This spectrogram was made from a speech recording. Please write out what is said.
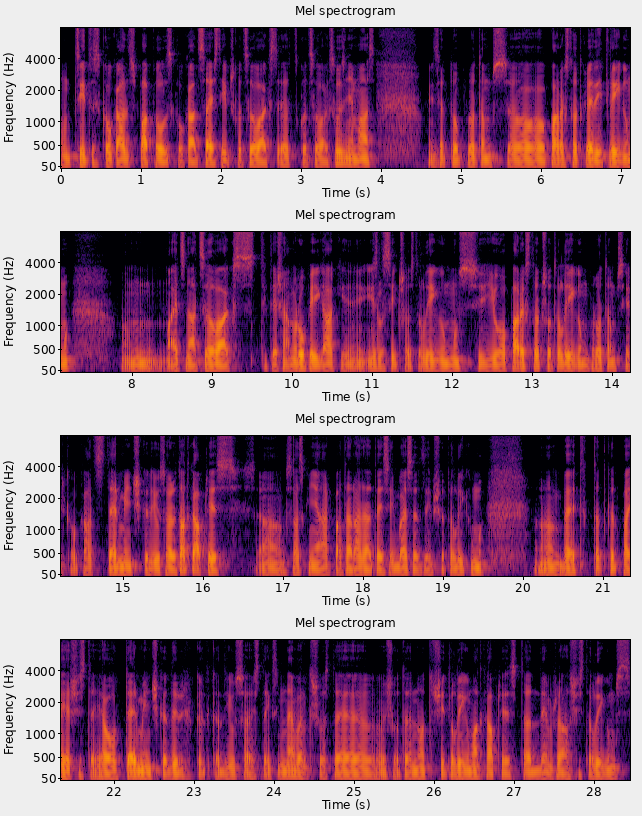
un citas kaut kādas papildus kaut kādas saistības, ko cilvēks, ko cilvēks uzņemās. Līdz ar to, protams, parakstot kredītu līgumu aicināt cilvēkus tiešām rūpīgāk izlasīt šos līgumus, jo parakstot šo līgumu, protams, ir kaut kāds termiņš, kad jūs varat atkāpties saskaņā ar patērētāju tiesību aizsardzību šo likumu. Bet tad, kad paiet šis te jau termiņš, kad, ir, kad, kad jūs vairs teiksim, nevarat te, šo te, no šī līguma atkāpties, tad, diemžēl, šis līgums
